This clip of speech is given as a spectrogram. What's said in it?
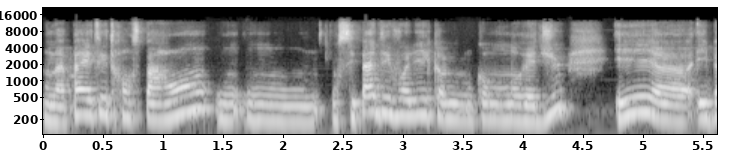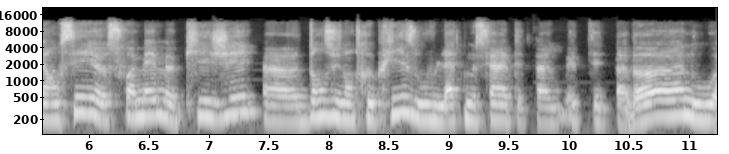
on n'a pas été transparent, on ne s'est pas dévoilé comme, comme on aurait dû et, euh, et ben on s'est euh, soi-même piégé euh, dans une entreprise où l'atmosphère est peut-être pas peut-être pas bonne ou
